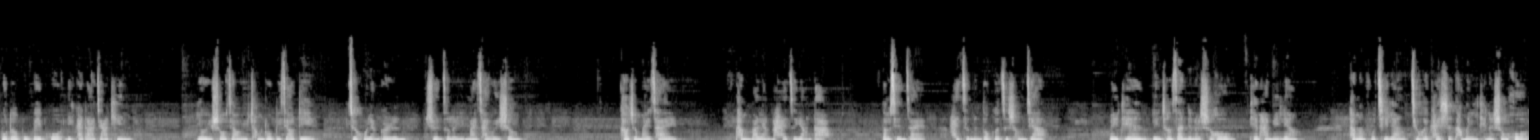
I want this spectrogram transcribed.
不得不被迫离开大家庭。由于受教育程度比较低，最后两个人选择了以卖菜为生。靠着卖菜，他们把两个孩子养大，到现在，孩子们都各自成家。每天凌晨三点的时候，天还没亮，他们夫妻俩就会开始他们一天的生活。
